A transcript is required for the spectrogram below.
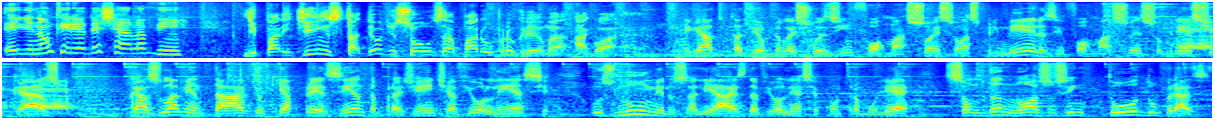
ele não queria deixar ela vir. De Parintins, Tadeu de Souza para o programa Agora. Obrigado, Tadeu, pelas suas informações. São as primeiras informações sobre este caso. Um caso lamentável que apresenta para a gente a violência. Os números, aliás, da violência contra a mulher são danosos em todo o Brasil.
